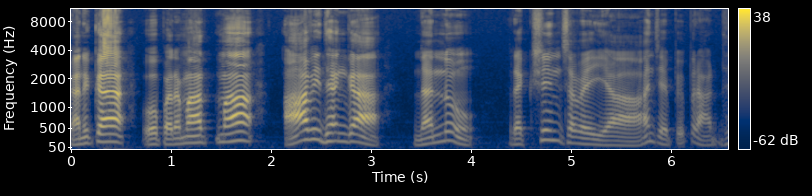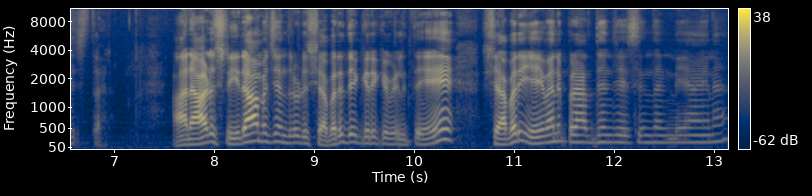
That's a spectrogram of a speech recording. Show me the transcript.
కనుక ఓ పరమాత్మ ఆ విధంగా నన్ను రక్షించవయ్యా అని చెప్పి ప్రార్థిస్తారు. ఆనాడు శ్రీరామచంద్రుడు శబరి దగ్గరికి వెళితే శబరి ఏమని ప్రార్థన చేసిందండి ఆయన?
